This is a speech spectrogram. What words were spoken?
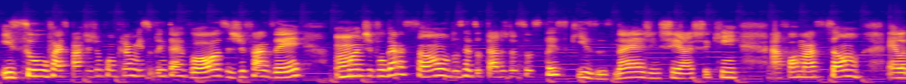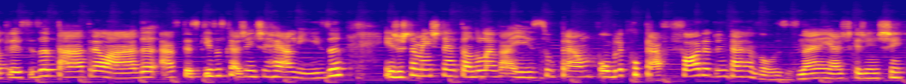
Isso faz parte de um compromisso do Intervozes de fazer uma divulgação dos resultados das suas pesquisas, né? A gente acha que a formação ela precisa estar atrelada às pesquisas que a gente realiza e justamente tentando levar isso para um público para fora do Intervozes, né? E acho que a gente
